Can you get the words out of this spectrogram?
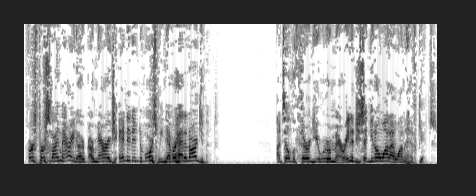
First person I married, our, our marriage ended in divorce. We never had an argument. Until the third year we were married, and she said, you know what, I want to have kids.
